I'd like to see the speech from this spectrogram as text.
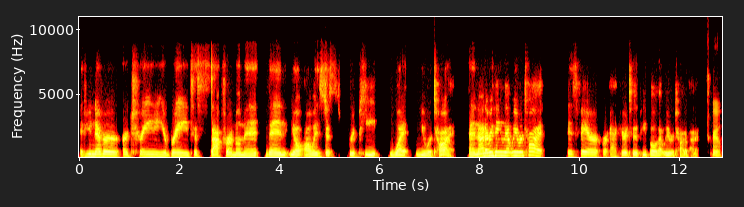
if you never are training your brain to stop for a moment then you'll always just repeat what you were taught and not everything that we were taught is fair or accurate to the people that we were taught about it. True.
